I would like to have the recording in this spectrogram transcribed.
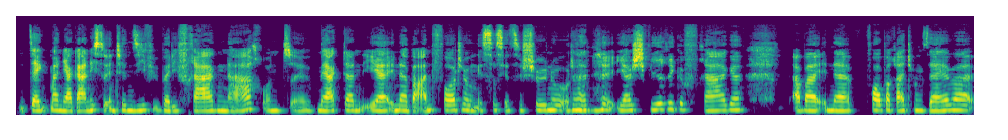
denkt man ja gar nicht so intensiv über die Fragen nach und äh, merkt dann eher in der Beantwortung, ist das jetzt eine schöne oder eine eher schwierige Frage. Aber in der Vorbereitung selber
